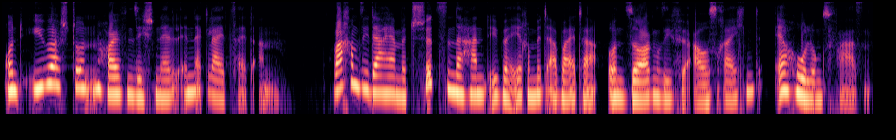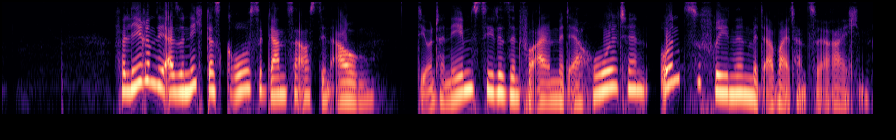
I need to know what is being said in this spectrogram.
und Überstunden häufen sich schnell in der Gleitzeit an. Wachen Sie daher mit schützender Hand über Ihre Mitarbeiter und sorgen Sie für ausreichend Erholungsphasen. Verlieren Sie also nicht das große Ganze aus den Augen. Die Unternehmensziele sind vor allem mit erholten und zufriedenen Mitarbeitern zu erreichen.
